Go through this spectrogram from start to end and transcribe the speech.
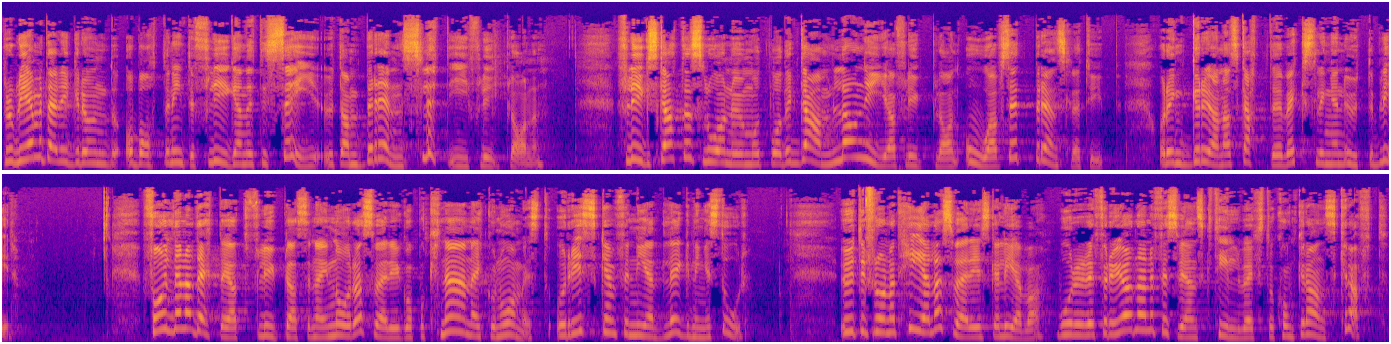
Problemet är i grund och botten inte flygandet i sig utan bränslet i flygplanen. Flygskatten slår nu mot både gamla och nya flygplan oavsett bränsletyp och den gröna skatteväxlingen uteblir. Följden av detta är att flygplatserna i norra Sverige går på knäna ekonomiskt och risken för nedläggning är stor. Utifrån att hela Sverige ska leva vore det förödande för svensk tillväxt och konkurrenskraft.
